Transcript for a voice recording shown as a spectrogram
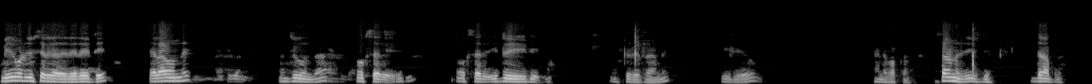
మీరు కూడా చూసారు కదా వెరైటీ? ఎలా ఉంది? మంచిగా ఉంది. ఒకసారి ఒకసారి ఇటు ఇది ఒకసారి ఇటు రండి. వీడియో. అండ్ పక్కన. సరే ఇది ఇది. ఇద్దరు అప్పుడు.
